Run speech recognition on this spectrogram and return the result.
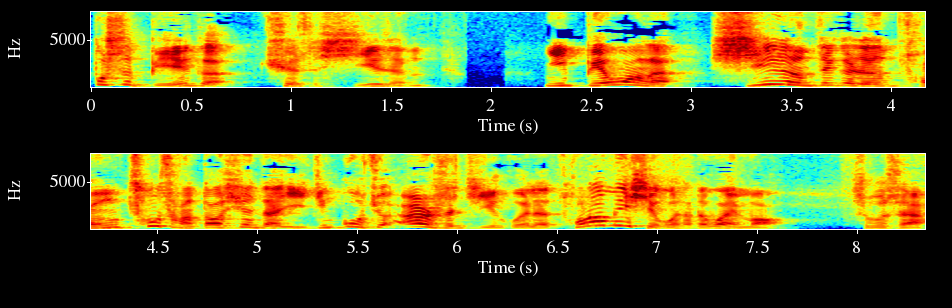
不是别个，却是袭人。你别忘了，袭人这个人从出场到现在已经过去二十几回了，从来没写过她的外貌，是不是？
